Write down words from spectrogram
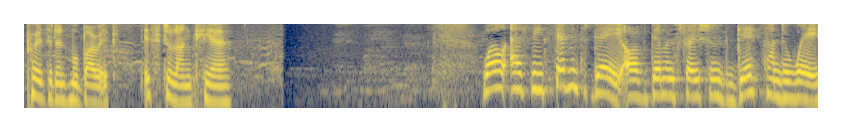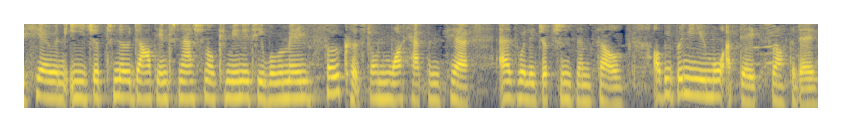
President Mubarak is still unclear. Well, as the seventh day of demonstrations gets underway here in Egypt, no doubt the international community will remain focused on what happens here, as will Egyptians themselves. I'll be bringing you more updates throughout the day.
